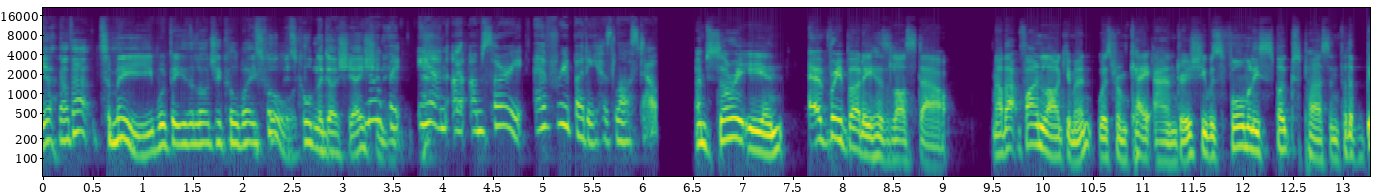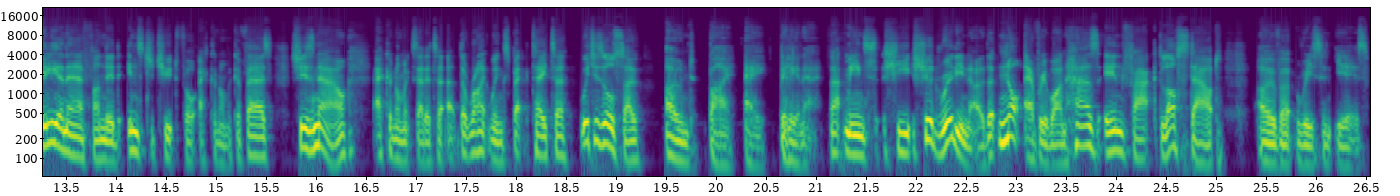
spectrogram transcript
Yeah, Now, that to me would be the logical way it's called, forward. it's called negotiation. No, but Ian, I, I'm sorry. Everybody has lost out. I'm sorry, Ian. Everybody has lost out. Now, that final argument was from Kate Andrews. She was formerly spokesperson for the billionaire funded Institute for Economic Affairs. She is now economics editor at the right wing Spectator, which is also owned by a billionaire. That means she should really know that not everyone has, in fact, lost out over recent years.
